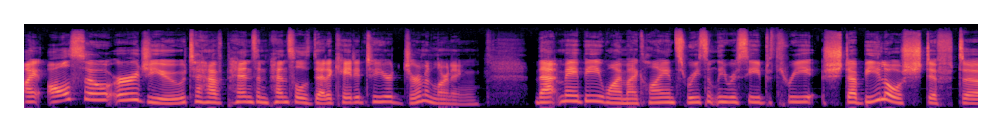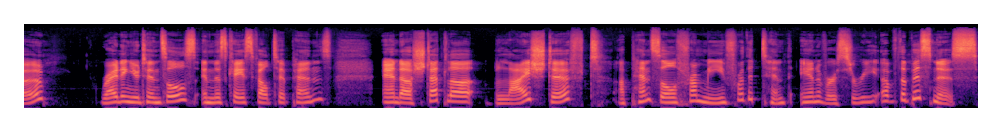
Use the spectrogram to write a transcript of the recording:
I also urge you to have pens and pencils dedicated to your German learning. That may be why my clients recently received three Stabilo Stifte, writing utensils, in this case felt tip pens, and a Staedtler Bleistift, a pencil from me for the 10th anniversary of the business.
